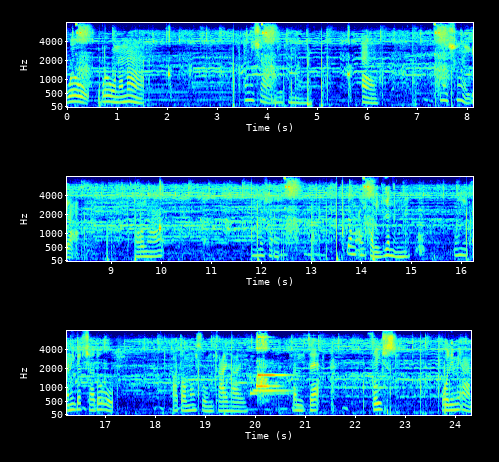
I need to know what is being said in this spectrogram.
เวลเวลนั่นน่ะอ้าไม่ใช่นี่ทำไมอ๋อไม่ใช่อีกอะเอานะไม่ใช่เพื่อนไอเขามีเพื่อนหนึ่งเนี่ เฮ้ยอันนี้แบ็กชาร์โดปาตอมาศูนย์กายไทยดันแจ๊ะ fish โอ้นี่ไม่อ่าน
